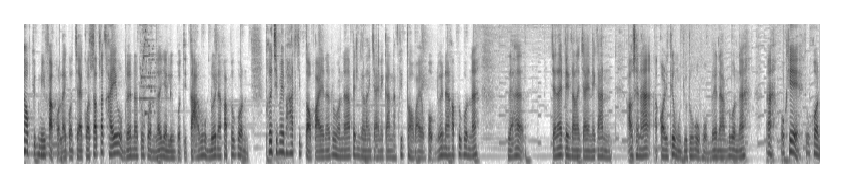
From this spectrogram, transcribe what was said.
ชอบคลิปนี้ฝากกดไลค์กดแชร์กดซับสไครต์ผมด้วยนะทุกคนและอย่าลืมกดติดตามผมด้วยนะครับทุกคนเพื่อที่ไม่พลาดคลิปต่อไปนะทุกคนนะ เป็นกำลังใจในการทำคลิปต่อไปของผมด้วยนะครับทุกคนนะ และจะได้เป็นกำลังใจในการเอาชนะอัลกอริทึมของ YouTube ของผมด้วยนะทุกคนนะอะโอเค ทุกคน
